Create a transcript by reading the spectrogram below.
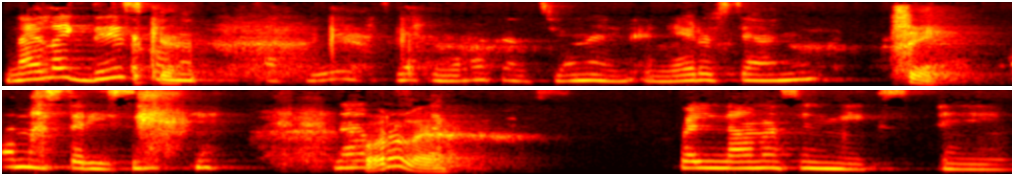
Night Like This, como es la primera canción en enero este año. Sí. La mastericé. Órale. Fue el Namas en Mix. Eh,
